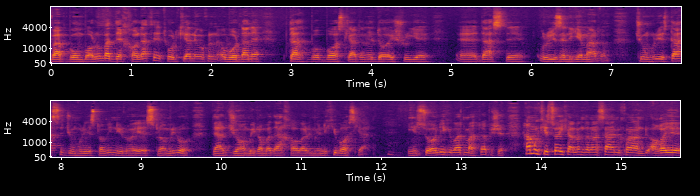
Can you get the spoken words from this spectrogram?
و بمبارون و دخالت ترکیه نگاه کنید آوردن باز کردن داعش روی دست روی زندگی مردم. جمهوری دست جمهوری اسلامی نیروهای اسلامی رو در جامعه ایران و در خاورمیانه کی باز کرد؟ این سوالی که باید مطرح بشه. همون کسایی که الان دارن سعی می‌کنن آقای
